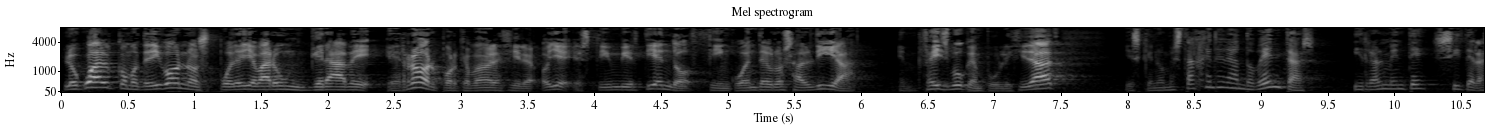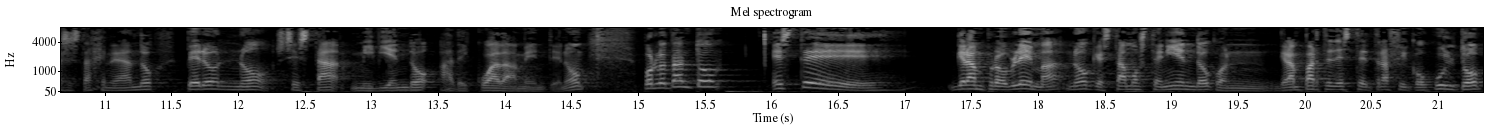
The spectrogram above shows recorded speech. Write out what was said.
Lo cual, como te digo, nos puede llevar a un grave error, porque podemos decir, oye, estoy invirtiendo 50 euros al día en Facebook, en publicidad, y es que no me está generando ventas. Y realmente sí te las está generando, pero no se está midiendo adecuadamente, ¿no? Por lo tanto, este gran problema ¿no? que estamos teniendo con gran parte de este tráfico oculto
